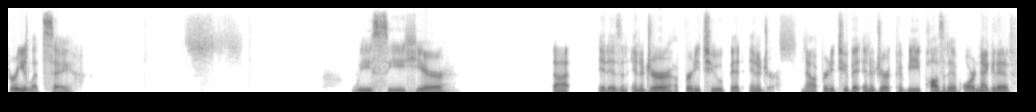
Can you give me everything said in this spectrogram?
three, let's say, we see here that it is an integer, a 32-bit integer. Now, a 32-bit integer could be positive or negative,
